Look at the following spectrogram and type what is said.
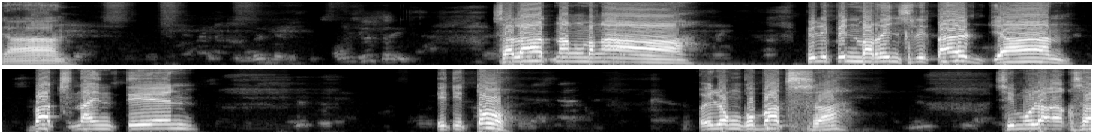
Yan. Sa lahat ng mga Philippine Marines retired, yan. Batch 1982. Ilonggo batch, ha? Simula sa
